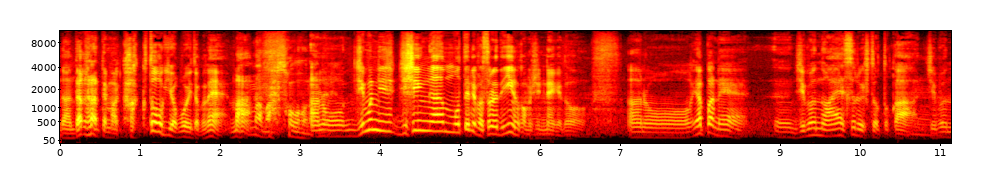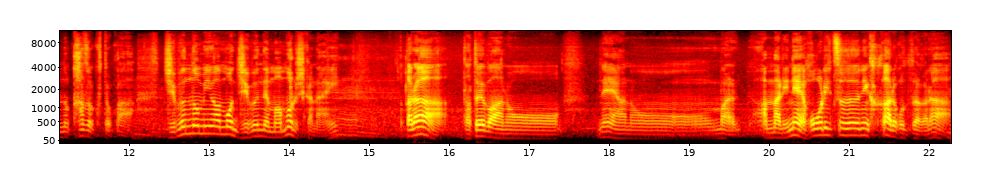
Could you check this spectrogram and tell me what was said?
だだからってまあ格闘技覚えてもねまあまあまあそうあの自分に自信が持てればそれでいいのかもしれないけどあのやっぱねうん自分の愛する人とかうん。自分の家族とか自分の身はもう自分で守るしかない。うん。だから例えばあのねあのまああんまりね法律に関わることだから、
